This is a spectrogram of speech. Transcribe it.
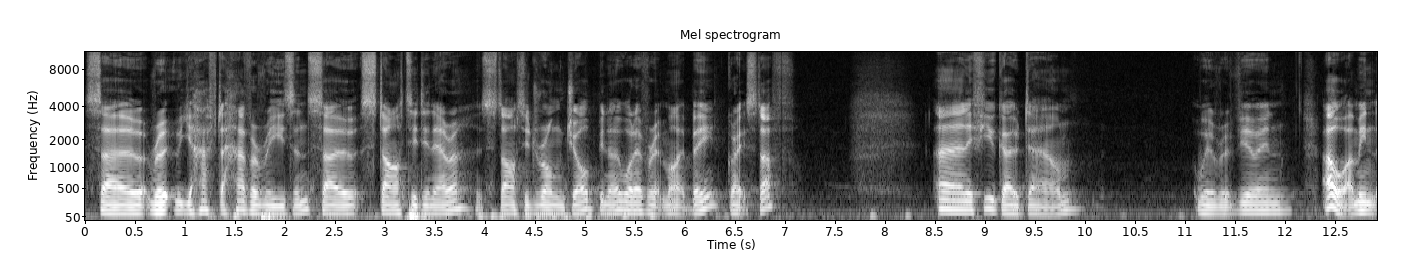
So re- you have to have a reason. So started in error, started wrong job, you know, whatever it might be. Great stuff. And if you go down, we're reviewing. Oh, I mean,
